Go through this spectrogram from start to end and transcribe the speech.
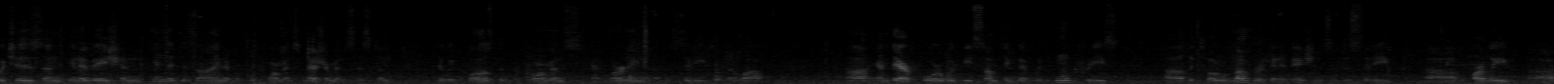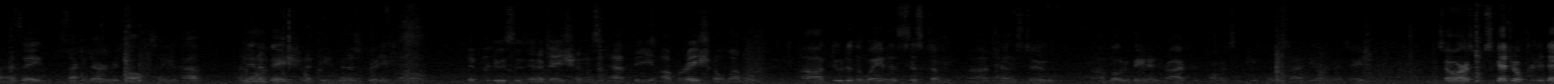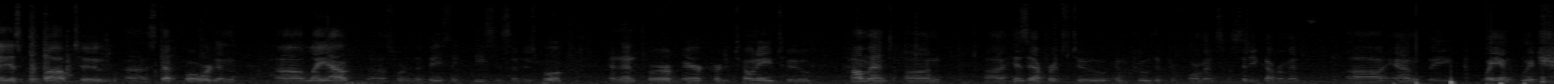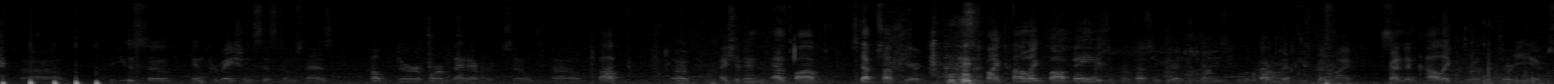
which is an innovation in the design of a performance measurement system that would cause the performance learning of the city to go up, uh, and therefore would be something that would increase uh, the total number of innovations in the city, uh, partly uh, as a secondary result. So you have an innovation at the administrative level that produces innovations at the operational level uh, due to the way the system uh, tends to motivate and drive performance of people inside the organization. So our schedule for today is for Bob to step forward and lay out sort of the basic thesis of his book, and then for Mayor Curtatone to comment on uh, his efforts to improve the performance of city government uh, and the way in which uh, the use of information systems has helped or harmed that effort. So, Bob, I should, as Bob steps up here. This is my colleague, Bob Behn. He's a professor here at the Kennedy School of Government. He's been my friend and colleague for over 30 years.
